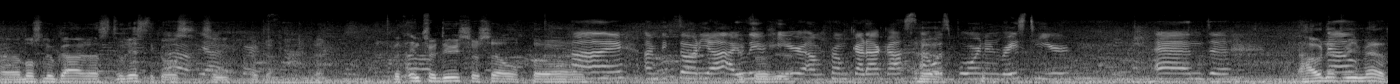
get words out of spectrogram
uh, Los Lugares turísticos. Oh, yeah, okay. okay. But introduce yourself. Uh, Hi, I'm Victoria. I live here. I'm from Caracas. I was born and raised here. And uh, how did No. we met?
